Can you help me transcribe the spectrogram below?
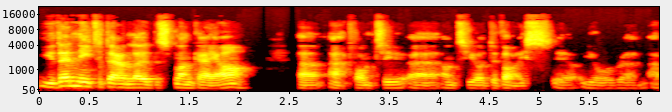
You then need to download the Splunk AR uh, app onto uh, onto your device, your, your um,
